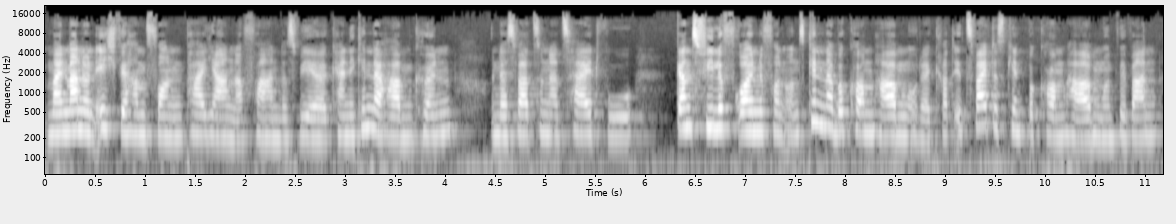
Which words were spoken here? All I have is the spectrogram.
Mein Mann und ich, wir haben vor ein paar Jahren erfahren, dass wir keine Kinder haben können. Und das war zu einer Zeit, wo ganz viele Freunde von uns Kinder bekommen haben oder gerade ihr zweites Kind bekommen haben und wir waren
